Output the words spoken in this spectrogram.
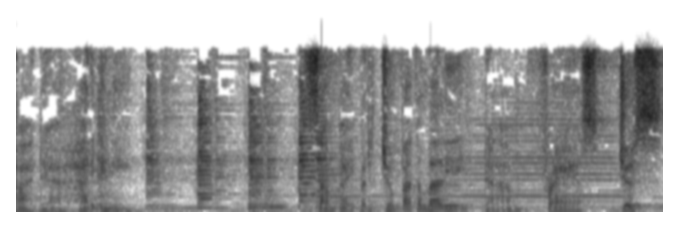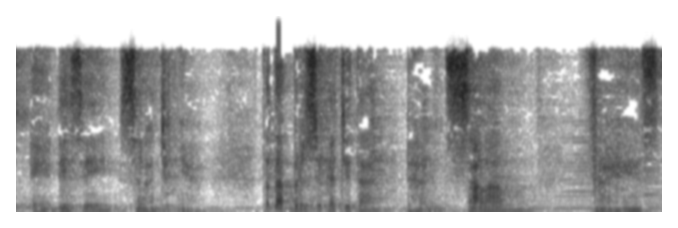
pada hari ini. Sampai berjumpa kembali dalam Fresh Juice edisi selanjutnya. Tetap bersuka cita dan salam Fresh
